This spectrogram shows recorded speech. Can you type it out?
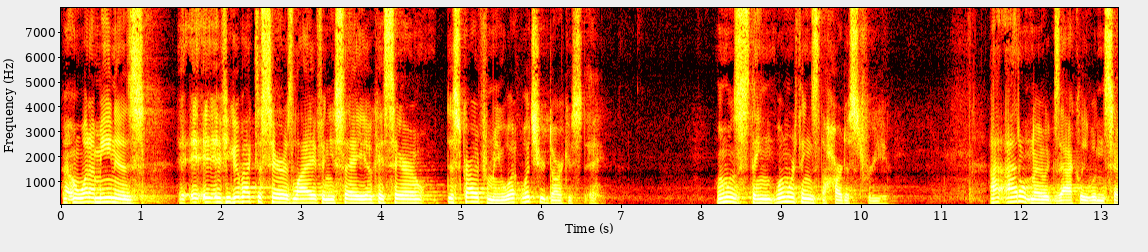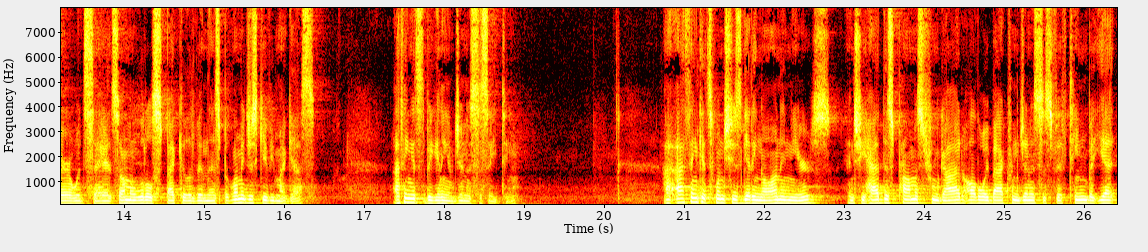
And uh, what I mean is, if you go back to Sarah's life and you say, okay, Sarah, describe for me, what, what's your darkest day? When, was thing, when were things the hardest for you? I, I don't know exactly when Sarah would say it, so I'm a little speculative in this, but let me just give you my guess. I think it's the beginning of Genesis 18. I, think it's when she's getting on in years and she had this promise from God all the way back from Genesis 15, but yet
